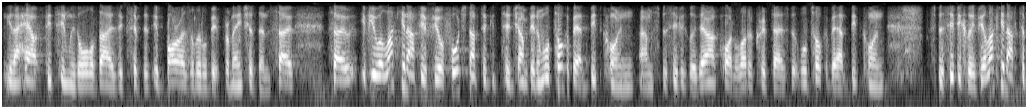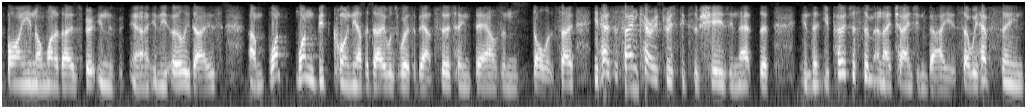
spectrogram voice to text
you know how it fits in with all of those, except that it borrows a little bit from each of them. So so if you were lucky enough, if you were fortunate enough to, to jump in, and we'll talk about Bitcoin um, specifically. There are quite a lot of cryptos, but we'll talk about Bitcoin specifically. If you're lucky enough to buy in on one of those in uh, in the early days, um, one one Bitcoin the other day was worth about thirteen thousand dollars. So it has the same characteristics of shares in that that in that you purchase them and they change in value. So we have seen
